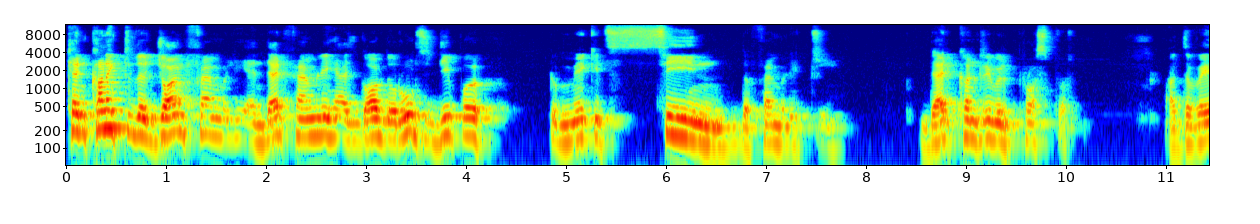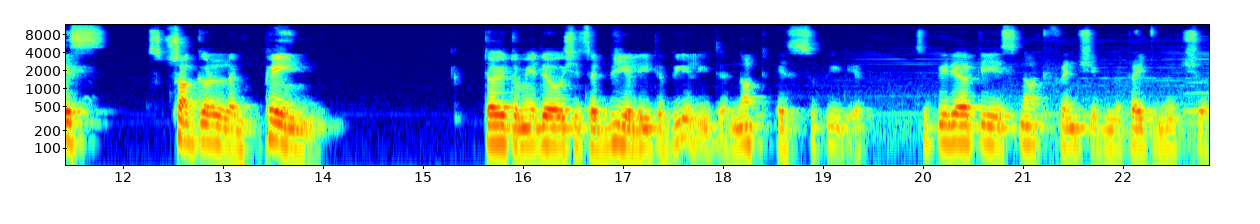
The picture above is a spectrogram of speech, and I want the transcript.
can connect to the joint family, and that family has got the roots deeper to make it seen the family tree. That country will prosper. Otherwise, struggle and pain. Toyotomi Hideyoshi said, be a leader, be a leader, not a superior. Superiority is not friendship. You try to make sure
